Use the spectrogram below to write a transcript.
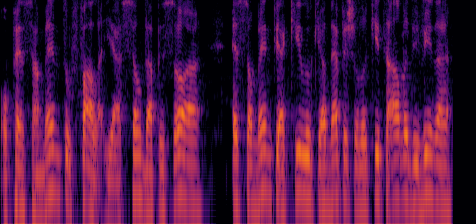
o pensamento fala e a ação da pessoa é somente aquilo que a Nefesh Elokit, a alma divina,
